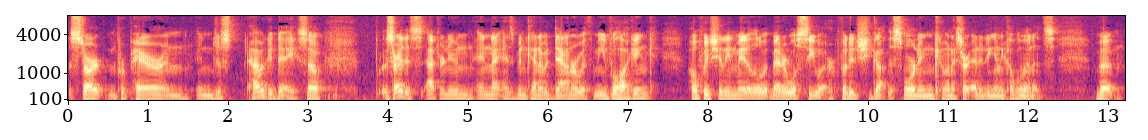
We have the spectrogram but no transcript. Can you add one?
start and prepare and, and just have a good day. So sorry this afternoon and night has been kind of a downer with me vlogging. Hopefully Shaileen made it a little bit better. We'll see what footage she got this morning when I start editing in a couple minutes. But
